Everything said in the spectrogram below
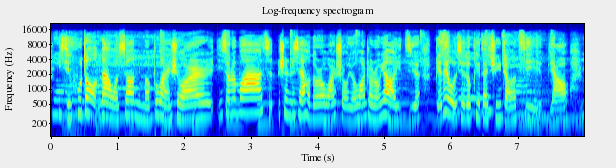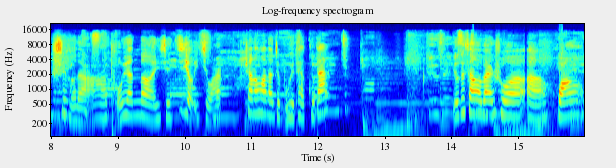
一起互动。那我希望你们不管是玩一英雄联盟啊，甚至现在很多人玩手游王者荣耀以及别的游戏，都可以在群里找到自己比较适合的啊投缘的一些基友。一起玩，这样的话呢就不会太孤单。有个小伙伴说啊，黄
